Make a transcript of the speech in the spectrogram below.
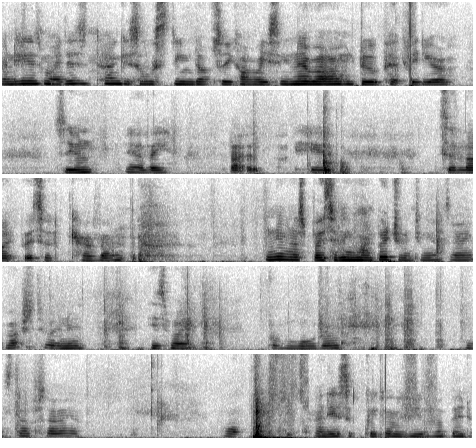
And here's my Disney tank, it's all steamed up so you can't really see it, but I'll do a pet video soon. They have a light here. It's a light, bit of caravan. And yeah, that's basically my bedroom to me. There ain't much to it. And here's my proper wardrobe and stuff. So yeah. And here's a quick overview of my bed.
